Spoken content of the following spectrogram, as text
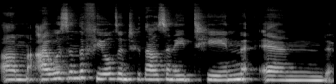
um, I was in the field in 2018 and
